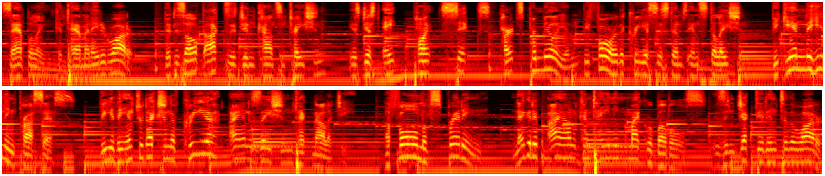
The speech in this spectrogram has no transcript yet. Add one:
sampling contaminated water. The dissolved oxygen concentration is just 8.6 parts per million before the Kria system's installation. Begin the healing process via the introduction of Kria ionization technology, a form of spreading negative ion containing microbubbles is injected into the water.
